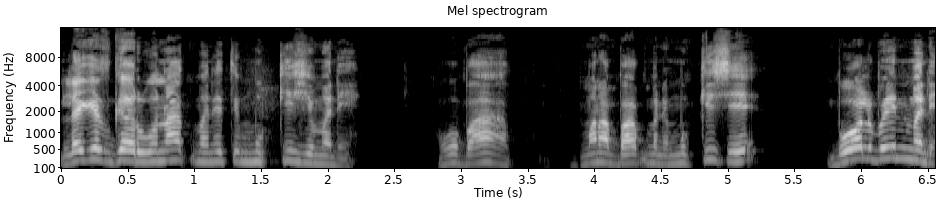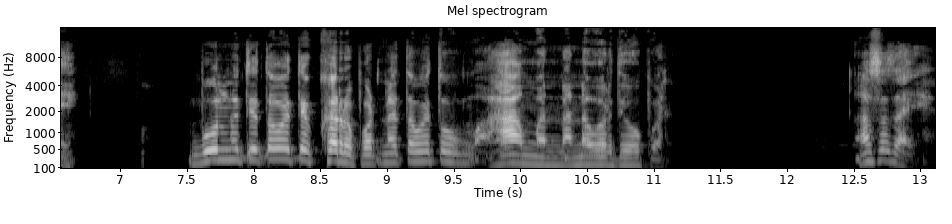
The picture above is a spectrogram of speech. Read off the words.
लगेच घर उन्हात म्हणे ती मुक्कीशी म्हणे. हो बाप म्हणा बाप म्हणे मुक्कीशी बोल बहीण म्हणे. बोलणं ते तर ते खरं पटणं तर तो हा म्हणणार नवरदेव पण. असंच आहे.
